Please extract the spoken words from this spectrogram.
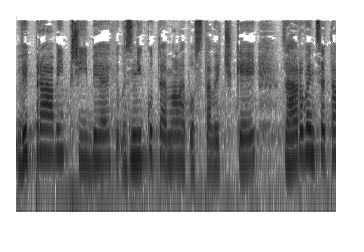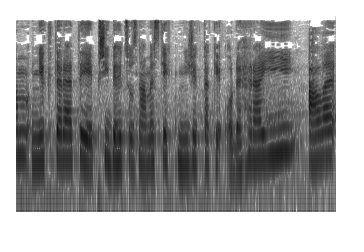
vypráví příběh vzniku té malé postavičky. Zároveň se tam některé ty příběhy, co známe z těch knížek, taky odehrají, ale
